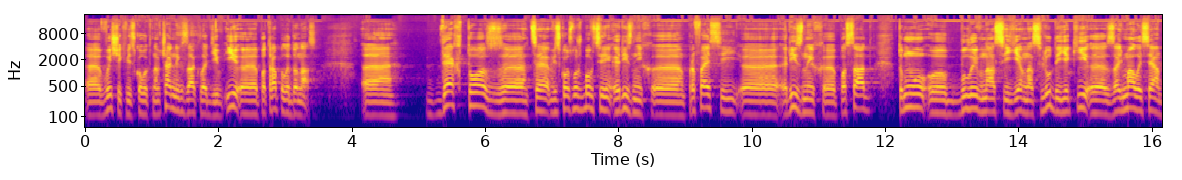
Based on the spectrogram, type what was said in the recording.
вищих військових навчальних закладів і е, потрапили до нас. Е, Дехто з е, це військовослужбовці різних е, професій, е, різних посад. Тому були в нас і є в нас люди, які займалися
